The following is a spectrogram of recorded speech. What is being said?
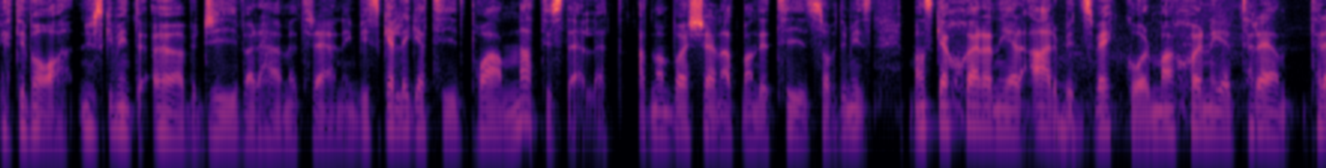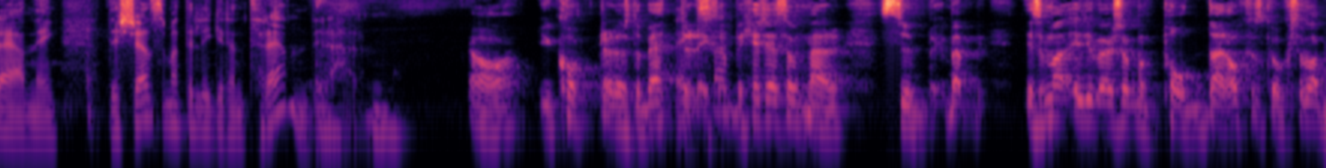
Vet du vad, nu ska vi inte överdriva det här med träning. Vi ska lägga tid på annat istället. Att man börjar känna att man är tidsoptimist. Man ska skära ner arbetsveckor, man skär ner trä träning. Det känns som att det ligger en trend i det här. Ja, ju kortare desto bättre. Liksom. Det kanske är som de här super... Det är som, det är som poddar också ska också vara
